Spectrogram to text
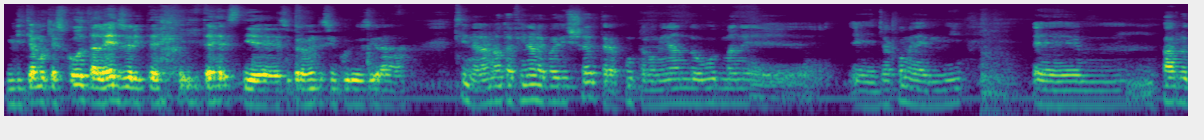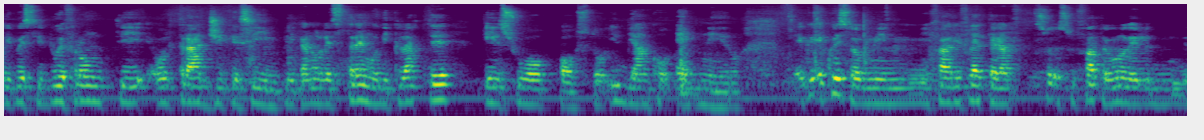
invitiamo chi ascolta a leggere i, te- i testi e sicuramente si incuriosirà. Sì, nella nota finale poi di Shelter, appunto nominando Woodman e, e Giacomelli, ehm, parlo di questi due fronti oltraggi che si implicano, l'estremo di Clarté e il suo opposto, il bianco è nero. E, e questo mi, mi fa riflettere al- su- sul fatto che uno del-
